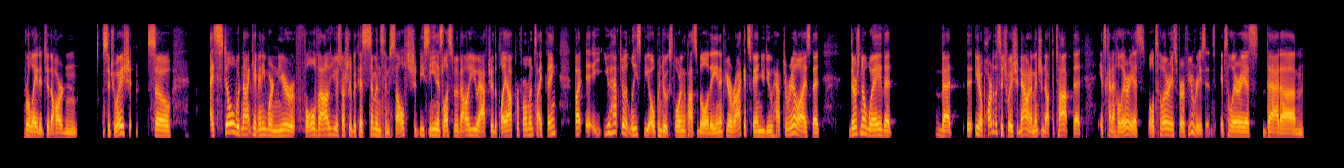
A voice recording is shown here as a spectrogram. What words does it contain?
related to the Harden situation. So I still would not give anywhere near full value, especially because Simmons himself should be seen as less of a value after the playoff performance, I think. But eh, you have to at least be open to exploring the possibility. And if you're a Rockets fan, you do have to realize that there's no way that that uh, you know, part of the situation now, and I mentioned off the top that it's kind of hilarious. Well, it's hilarious for a few reasons. It's hilarious that um,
